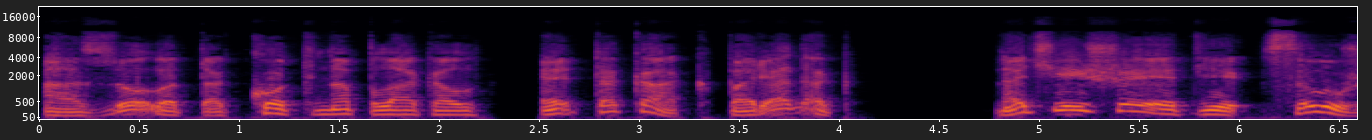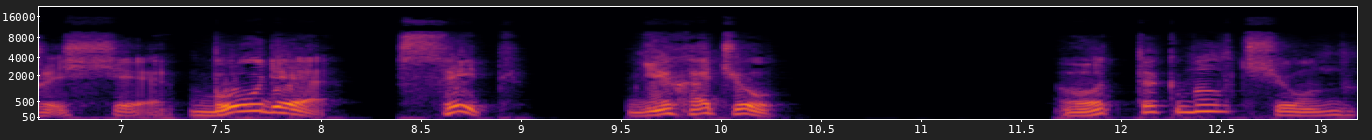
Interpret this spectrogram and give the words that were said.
а золото кот наплакал. Это как, порядок? На чьей шее эти служащие? Буде, сыт, не хочу. «Вот так молчун»,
